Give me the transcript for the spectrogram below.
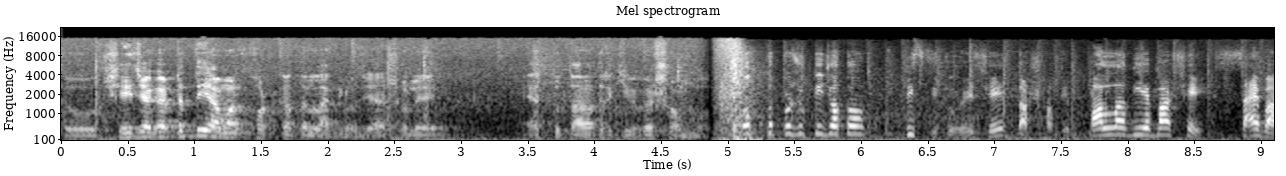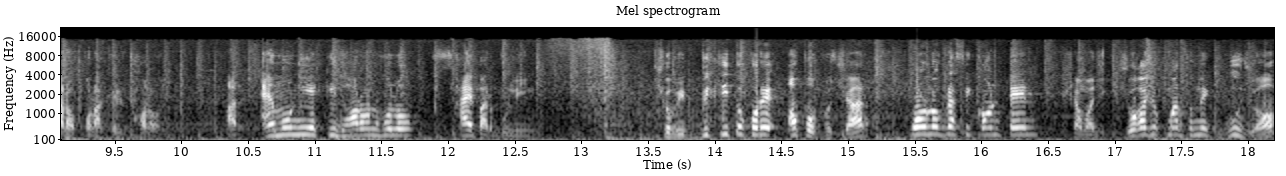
তো সেই জায়গাটাতেই আমার খটকাতে লাগল যে আসলে এত তাড়াতাড়ি কীভাবে সম্ভব। তথ্য প্রযুক্তি যত বিস্তৃত হয়েছে, তার সাথে পাল্লা দিয়ে বাড়ছে সাইবার অপরাধের ধরন। আর এমনই একটি ধরন হলো সাইবার বুলিং। ছবি বিকৃত করে অপপ্রচার, পর্নোগ্রাফি কন্টেন্ট, সামাজিক যোগাযোগ মাধ্যমে গুজব,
